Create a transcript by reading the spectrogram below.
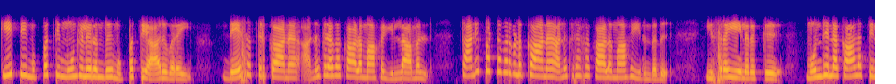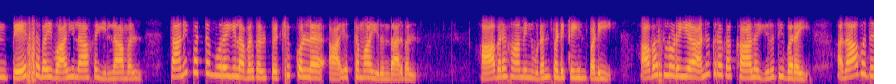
கிபி முப்பத்தி மூன்றிலிருந்து முப்பத்தி ஆறு வரை தேசத்திற்கான அனுகிரக காலமாக இல்லாமல் தனிப்பட்டவர்களுக்கான அனுகிரக காலமாக இருந்தது. இஸ்ரேலருக்கு முந்தின காலத்தின் பேர்சபை வாயிலாக இல்லாமல் தனிப்பட்ட முறையில் அவர்கள் பெற்றுக்கொள்ள ஆயத்தமாயிருந்தார்கள் ஆபரகாமின் உடன்படிக்கையின்படி அவர்களுடைய அனுகிரக கால இறுதி வரை அதாவது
